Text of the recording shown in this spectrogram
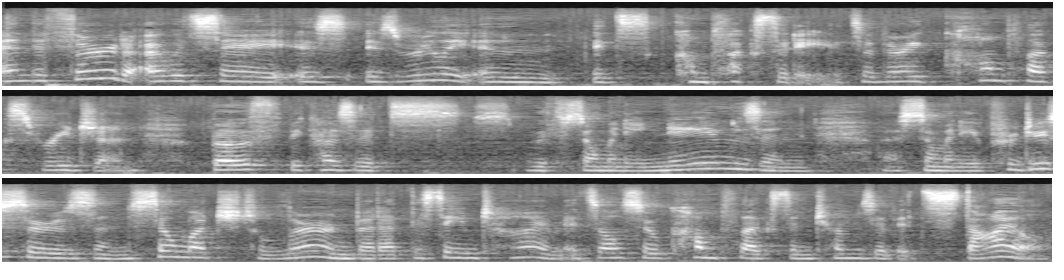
And the third, I would say, is, is really in its complexity. It's a very complex region, both because it's with so many names and uh, so many producers and so much to learn, but at the same time, it's also complex in terms of its style.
